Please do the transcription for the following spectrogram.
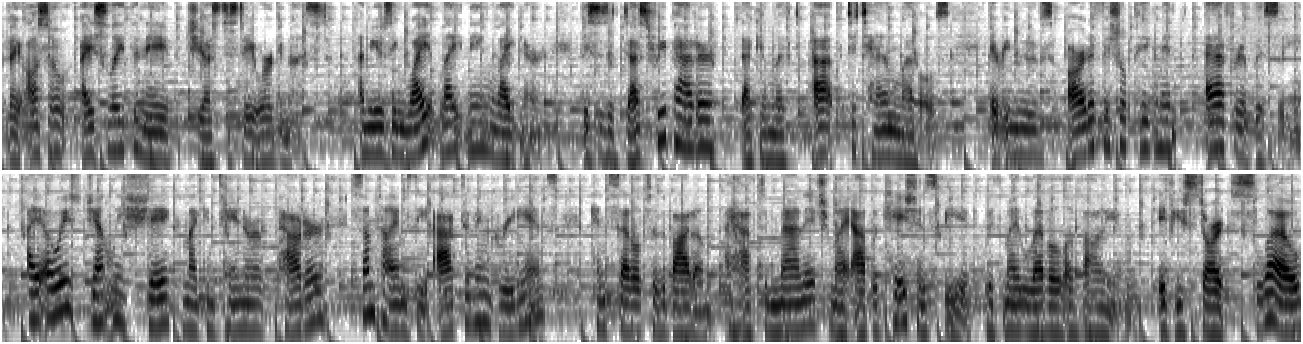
but I also isolate the nape just to stay organized. I'm using White Lightning Lightener. This is a dust-free powder that can lift up to 10 levels. It removes artificial pigment effortlessly. I always gently shake my container of powder. Sometimes the active ingredients can settle to the bottom. I have to manage my application speed with my level of volume. If you start slow,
